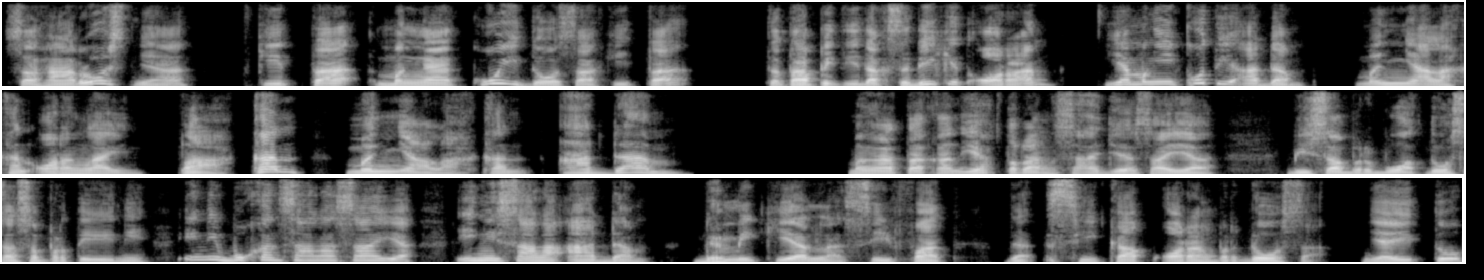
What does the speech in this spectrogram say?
seharusnya kita mengakui dosa kita tetapi tidak sedikit orang yang mengikuti Adam, menyalahkan orang lain, bahkan menyalahkan Adam. Mengatakan, ya terang saja saya bisa berbuat dosa seperti ini. Ini bukan salah saya, ini salah Adam. Demikianlah sifat dan sikap orang berdosa, yaitu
